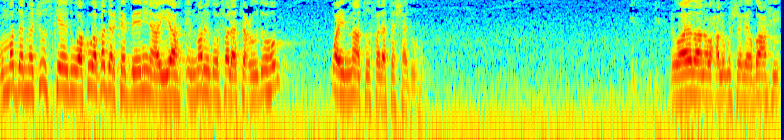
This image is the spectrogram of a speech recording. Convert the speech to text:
Ummaddan majuuskeedu waa kuwa qadarka beeninaya in mariduu falaa tacuuduuhum wa in maatuu falaa tashhaduuhum. Riwaayadaana waxaa lagu sheegay dacfi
